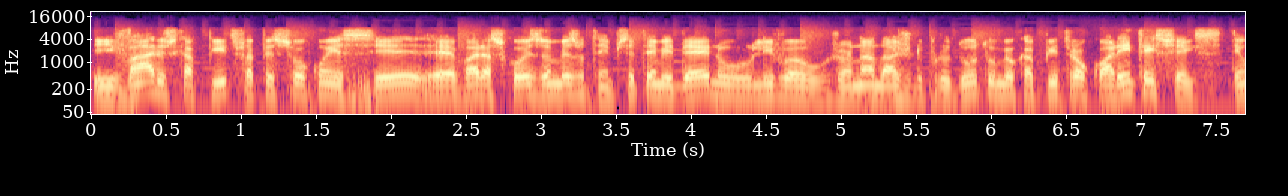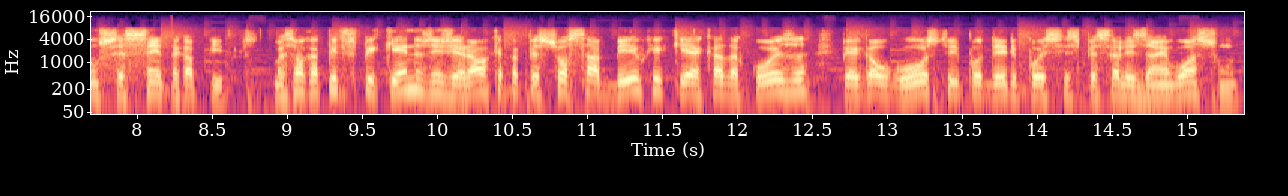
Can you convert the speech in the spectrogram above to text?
e vários capítulos para a pessoa conhecer é, várias coisas ao mesmo tempo. Você tem uma ideia, no livro Jornada Do Produto, o meu capítulo é o 46, tem uns 60 capítulos. Mas são capítulos pequenos em geral, que é para a pessoa saber o que é cada coisa, pegar o gosto e poder depois se especializar em algum assunto.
